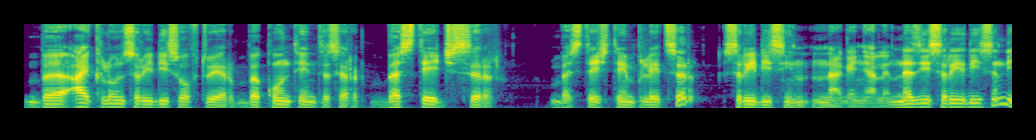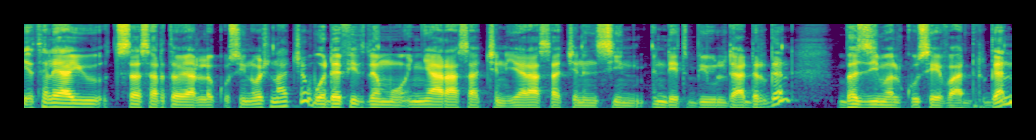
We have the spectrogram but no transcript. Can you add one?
በ iClone 3D ሶፍትዌር በ content ስር በ stage ስር በ stage template ስር 3D scene እናገኛለን። እነዚህ 3D scene የተለያዩ ተሰርተው ያለቁ scene ኖች ናቸው። ወደፊት ደግሞ እኛ ራሳችን የራሳችንን scene እንዴት build አድርገን በዚህ መልኩ save አድርገን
